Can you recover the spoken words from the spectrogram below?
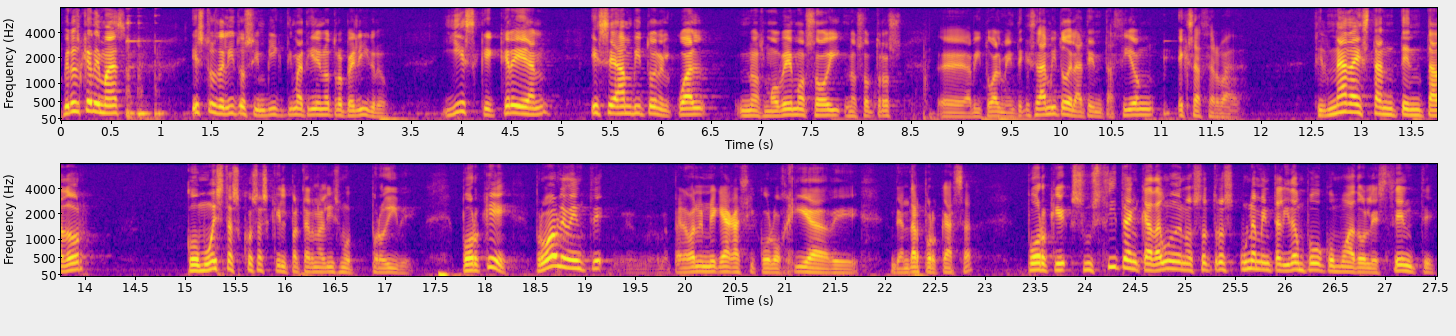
Pero es que además estos delitos sin víctima tienen otro peligro, y es que crean ese ámbito en el cual nos movemos hoy nosotros eh, habitualmente, que es el ámbito de la tentación exacerbada. Es decir, nada es tan tentador como estas cosas que el paternalismo prohíbe. ¿Por qué? Probablemente, perdónenme que haga psicología de, de andar por casa, porque suscita en cada uno de nosotros una mentalidad un poco como adolescente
